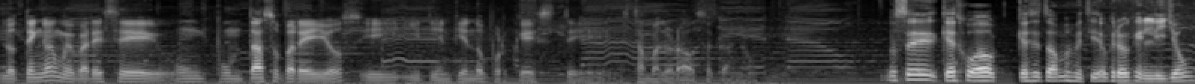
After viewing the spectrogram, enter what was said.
lo tengan. Me parece un puntazo para ellos y, y entiendo por qué este, están valorados acá, ¿no? No sé qué has jugado, qué has estado más metido, creo que en Legion.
